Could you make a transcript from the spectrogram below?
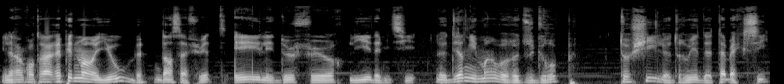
Il rencontra rapidement Youb dans sa fuite et les deux furent liés d'amitié. Le dernier membre du groupe, Toshi le druide Tabaxi,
